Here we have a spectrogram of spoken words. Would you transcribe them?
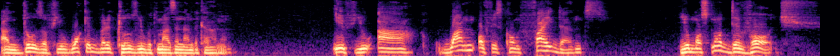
and those of you working very closely with Mazen and the Namdekano. If you are one of his confidants, you must not divulge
